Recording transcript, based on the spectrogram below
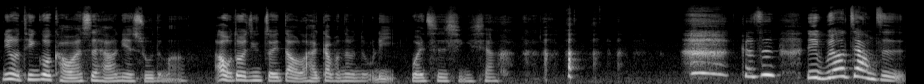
你有听过考完试还要念书的吗？”啊，我都已经追到了，还干嘛那么努力维持形象？可是你不要这样子，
